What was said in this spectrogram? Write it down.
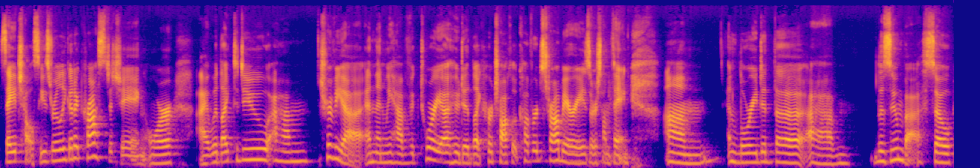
say Chelsea's really good at cross stitching, or I would like to do um, trivia. And then we have Victoria who did like her chocolate covered strawberries or something. Um, and Lori did the um, the Zumba. So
